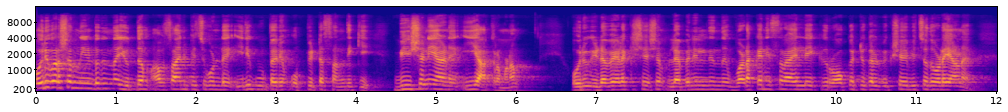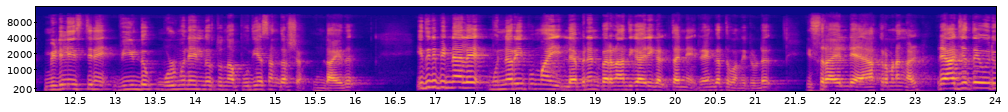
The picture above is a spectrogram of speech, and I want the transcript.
ഒരു വർഷം നീണ്ടുനിന്ന യുദ്ധം അവസാനിപ്പിച്ചുകൊണ്ട് ഇരു കൂട്ടരും ഒപ്പിട്ട സന്ധിക്ക് ഭീഷണിയാണ് ഈ ആക്രമണം. ഒരു ഇടവേളയ്ക്ക് ശേഷം ലബനിൽ നിന്ന് വടക്കൻ ഇസ്രായേലിലേക്ക് റോക്കറ്റുകൾ വിക്ഷേപിച്ചതോടെയാണ് മിഡിൽ ഈസ്റ്റിനെ വീണ്ടും മുൾമുനയിൽ നിർത്തുന്ന പുതിയ സംഘർഷം ഉണ്ടായത്. ഇതിന് പിന്നാലെ മുന്നറിയിപ്പുമായി ലബനൻ ഭരണാധികാരികൾ തന്നെ രംഗത്ത് വന്നിട്ടുണ്ട്. ഇസ്രായേലിന്റെ ആക്രമണങ്ങൾ രാജ്യത്തെ ഒരു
